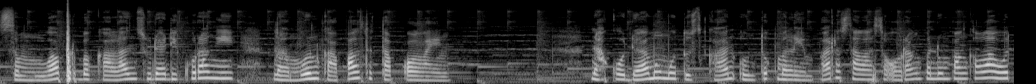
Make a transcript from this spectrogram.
Semua perbekalan sudah dikurangi, namun kapal tetap oleng. Nahkoda memutuskan untuk melempar salah seorang penumpang ke laut.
